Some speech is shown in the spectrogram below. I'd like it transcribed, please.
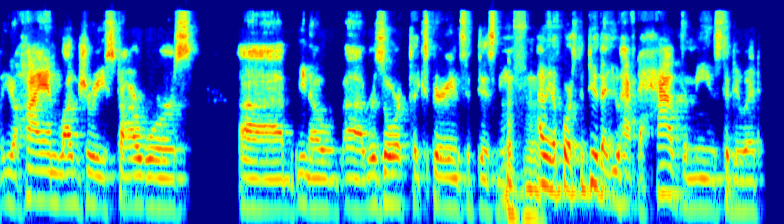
you know, high end luxury Star Wars, uh, you know, uh, resort experience at Disney. Mm-hmm. I mean, of course, to do that, you have to have the means to do it.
